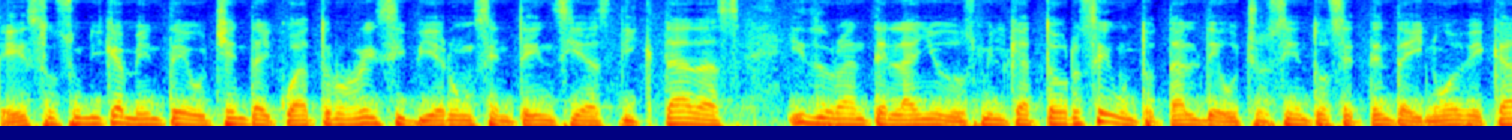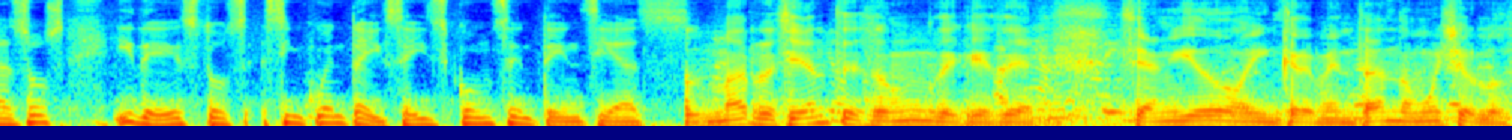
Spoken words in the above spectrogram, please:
De estos únicamente 84 recibieron sentencias dictadas y durante el año 2014 un total de 879 casos y de estos 56 con sentencias. Los más recientes son de que se, han ido incrementando mucho los,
